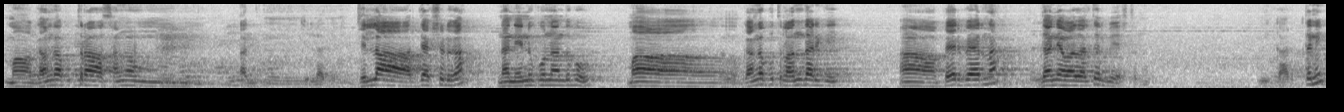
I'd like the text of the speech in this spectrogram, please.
మా గంగాపుత్ర సంఘం జిల్లా జిల్లా అధ్యక్షుడిగా నన్ను ఎన్నుకున్నందుకు మా గంగపుత్రులందరికీ పేరు పేరున ధన్యవాదాలు తెలియజేస్తున్నాను. ఈ కార్య అతని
